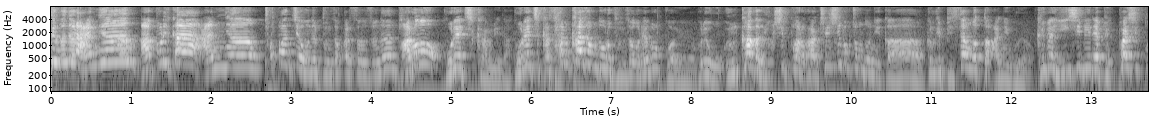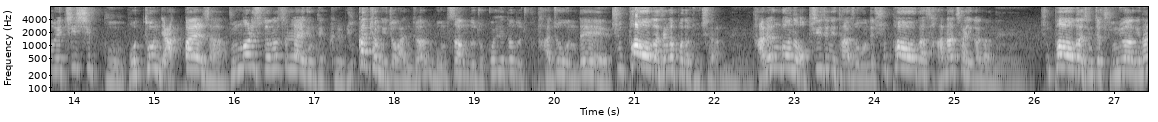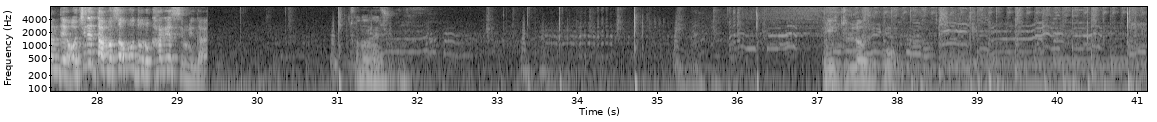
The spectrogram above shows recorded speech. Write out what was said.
친구들 안녕! 아프리카야 안녕! 첫 번째 오늘 분석할 선수는 바로 고레츠카입니다. 고레츠카 3카 정도로 분석을 해볼 거예요. 그리고 은카가 68억, 한 70억 정도니까 그렇게 비싼 것도 아니고요. 급여 21에 189에 79. 보통 약발사. 중거리 슈터는 슬라이딩 태클. 육각형이죠 완전. 몸싸움도 좋고 헤더도 좋고 다 좋은데 슈파워가 생각보다 좋진 않네. 다른 거는 업시즌이 다 좋은데 슈파워가 4나 차이가 나네. 슈파워가 진짜 중요하긴 한데 어찌됐든 한번 써보도록 하겠습니다. 전환해주고. A 찔러주고.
